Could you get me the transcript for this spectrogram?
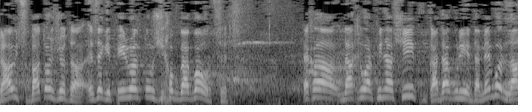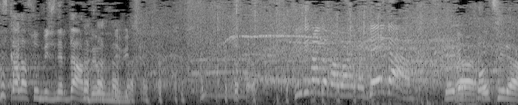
რა ვიცი, ბატონ ჟოთა, ესე იგი პირველ ტურში ხომ გაგვაოცეთ? ეხლა ნახევარ ფინალში გადაგვრიე და მე მგონი ლასკალას უმიზნებ და არ მეუბნებით. დიდი მადლობა ბატონ, დედა. დედა, რა,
